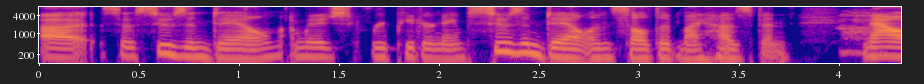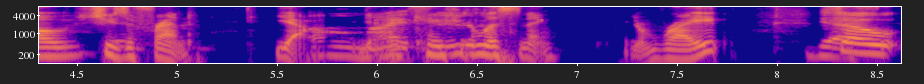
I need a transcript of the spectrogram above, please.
Uh, so Susan Dale, I'm going to just repeat her name. Susan Dale insulted my husband. now she's a friend. Yeah, oh, nice. in case you're listening, right? Yes. So,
